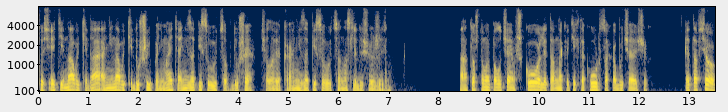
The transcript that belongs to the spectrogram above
есть эти навыки, да, они навыки души, понимаете, они записываются в душе человека, они записываются на следующую жизнь. А то, что мы получаем в школе, там, на каких-то курсах обучающих, это все,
